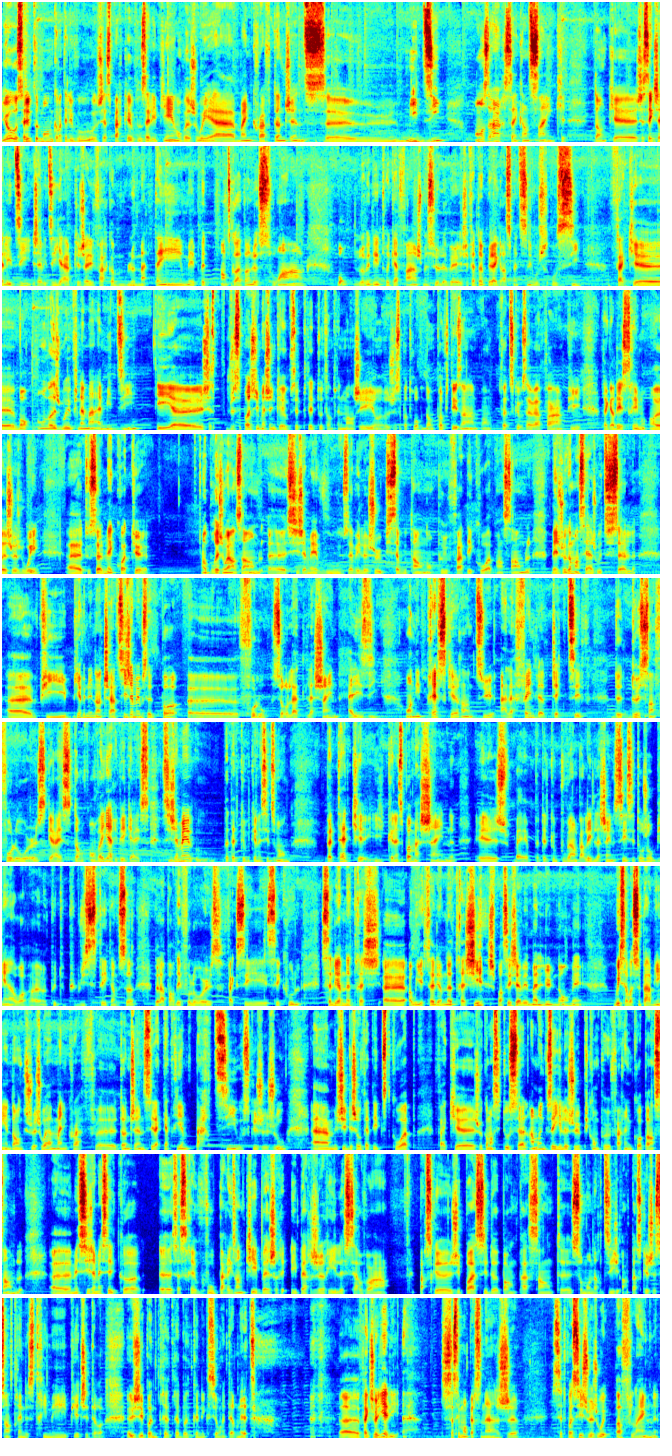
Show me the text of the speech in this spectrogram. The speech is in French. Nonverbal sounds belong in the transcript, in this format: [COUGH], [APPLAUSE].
Yo, salut tout le monde, comment allez-vous? J'espère que vous allez bien. On va jouer à Minecraft Dungeons euh, midi, 11h55. Donc, euh, je sais que j'avais dit, hier que j'allais faire comme le matin, mais en tout cas avant le soir. Bon, j'avais des trucs à faire, je me suis levé, j'ai fait un peu la grasse matinée aussi. Fait que, euh, bon, on va jouer finalement à midi. Et euh, je, sais pas, j'imagine que vous êtes peut-être tous en train de manger, euh, je sais pas trop. Donc profitez-en, faites ce que vous avez à faire, puis regardez le stream. Euh, je vais jouer tout seul, mais quoique, on pourrait jouer ensemble. si jamais vous avez le jeu, puis ça vous tente, on peut faire des co-op ensemble. Mais je vais commencer à jouer tout seul. puis bienvenue dans le chat. Si jamais vous n'êtes pas follow sur la chaîne, allez-y. On est presque rendu à la fin de l'objectif de 200 followers, guys. Donc, on va y arriver, guys. Si jamais, peut-être que vous connaissez du monde, peut-être qu'ils ne connaissent pas ma chaîne, et ben, peut-être que vous pouvez en parler de la chaîne aussi. C'est toujours bien d'avoir euh, un peu de publicité comme ça de la part des followers. Fait que c'est cool. Salut à notre euh, ah oui, salut à notre [LAUGHS] Je pensais que j'avais mal lu le nom, mais oui, ça va super bien. Donc, je vais jouer à Minecraft euh, Dungeons. C'est la quatrième partie où ce que je joue. Euh, j'ai déjà fait des petites coop. Fait que euh, je vais commencer tout seul, à moins que vous ayez le jeu puis qu'on peut faire une coop ensemble. mais si jamais c'est le cas, ça serait vous, par exemple, qui hébergerez le serveur parce que j'ai pas assez de bande passante sur mon ordi, ah, parce que je suis en train de streamer, puis etc. j'ai pas une très très bonne connexion internet. [LAUGHS] fait que je vais y aller. Ça, c'est mon personnage. Cette fois-ci, je vais jouer offline.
